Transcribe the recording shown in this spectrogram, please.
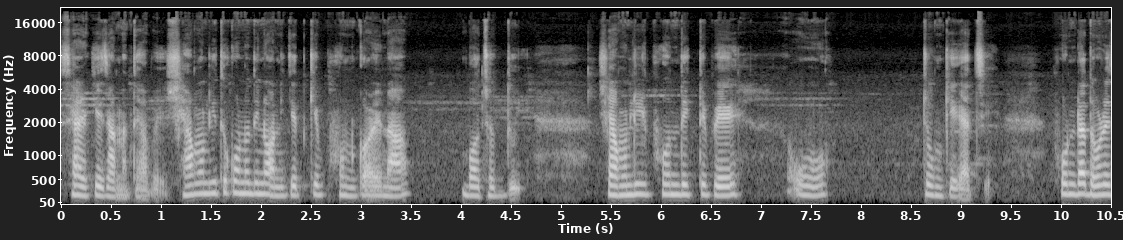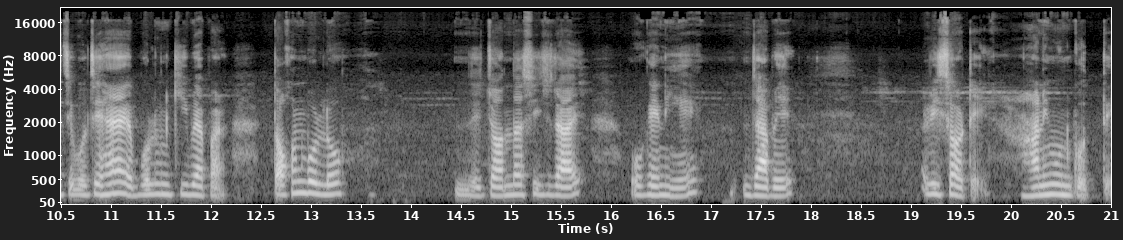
স্যারকে জানাতে হবে। শ্যামলী তো কোনো দিন অনিকেতকে ফোন করে না বছর দুই। শ্যামলীর ফোন দেখতে পেয়ে ও চমকে গেছে। ফোনটা ধরেছে, বলছে হ্যাঁ বলুন, কি ব্যাপার? তখন বলল যে, চন্দাশিস রায় ওকে নিয়ে যাবে রিসর্টে, হানিমুন করতে।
